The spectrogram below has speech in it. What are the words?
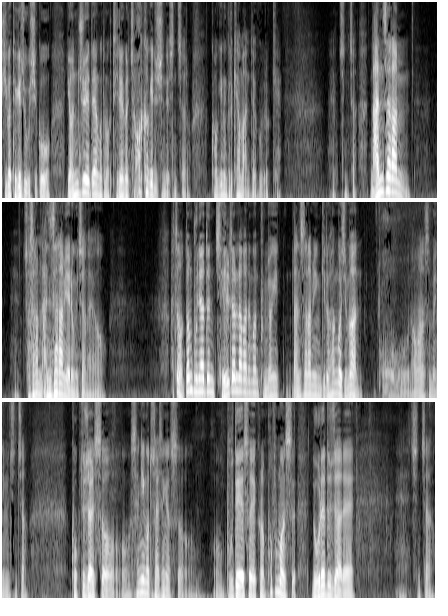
귀가 되게 좋으시고 연주에 대한 것도 막 디렉을 정확하게 해주신대요 진짜로. 거기는 그렇게 하면 안 되고 이렇게 예, 진짜 난 사람 예, 저 사람 난 사람이야 이런 거 있잖아요. 하여튼 어떤 분야든 제일 잘 나가는 건 분명히 난 사람이기도 한 거지만 오 나훈아 선배님은 진짜 곡도 잘 써, 어, 생긴 것도 잘 생겼어. 어, 무대에서의 그런 퍼포먼스, 노래도 잘해. 예, 진짜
